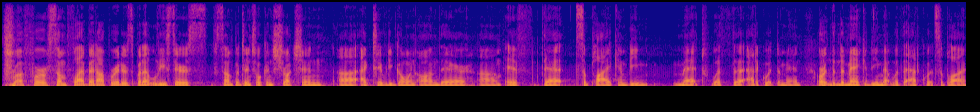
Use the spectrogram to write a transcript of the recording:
rough for some flatbed operators, but at least there's some potential construction uh, activity going on there um, if that supply can be met with the adequate demand, or the demand can be met with the adequate supply.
